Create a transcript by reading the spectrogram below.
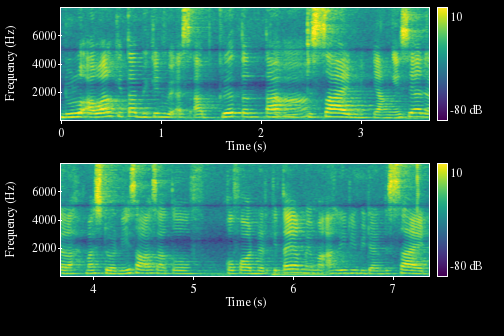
dulu awal kita bikin WS upgrade tentang desain. Yang isi adalah Mas Doni salah satu co-founder kita yang memang ahli di bidang desain.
